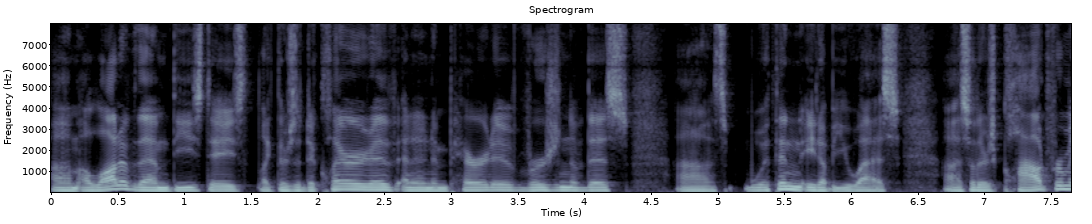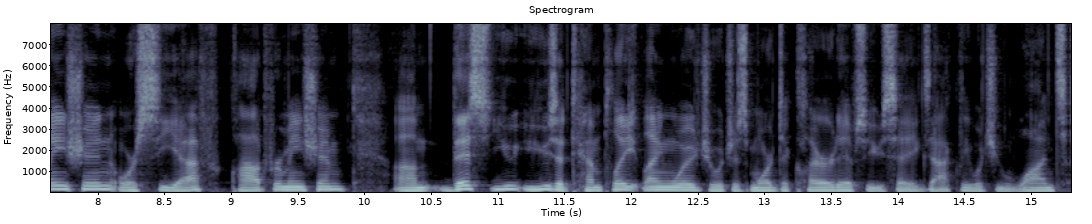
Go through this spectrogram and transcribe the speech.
Um, a lot of them these days, like there's a declarative and an imperative version of this uh, within AWS. Uh, so there's CloudFormation or CF, CloudFormation. Um, this, you, you, use a template language, which is more declarative. So you say exactly what you want,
